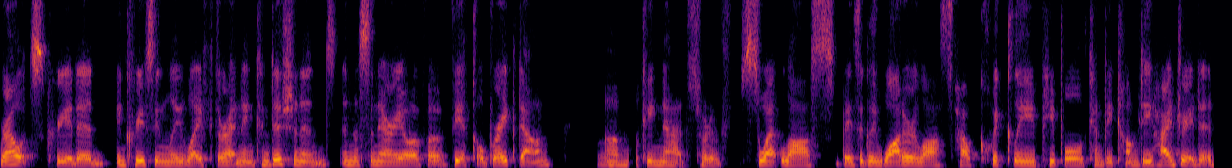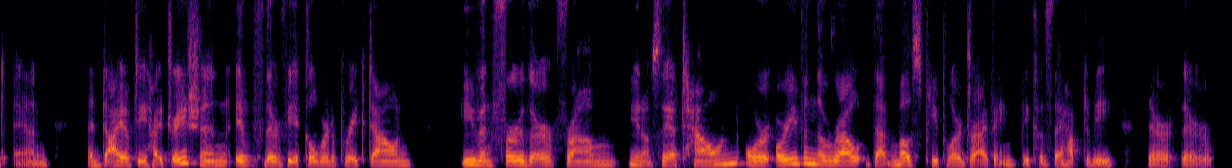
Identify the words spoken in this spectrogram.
routes created increasingly life-threatening conditions in the scenario of a vehicle breakdown Mm. um, looking at sort of sweat loss, basically water loss, how quickly people can become dehydrated and and die of dehydration if their vehicle were to break down even further from you know say a town or or even the route that most people are driving because they have to be they're they're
